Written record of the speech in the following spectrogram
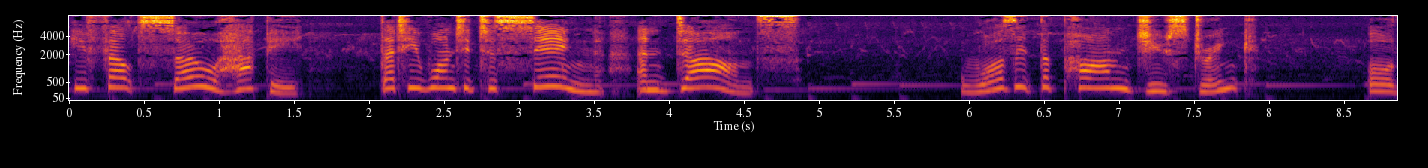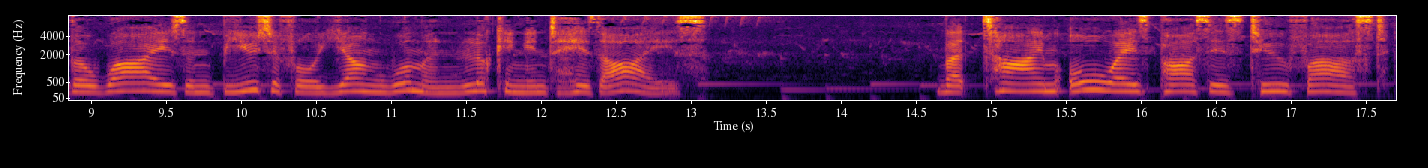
he felt so happy that he wanted to sing and dance. Was it the palm juice drink? Or the wise and beautiful young woman looking into his eyes? But time always passes too fast,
